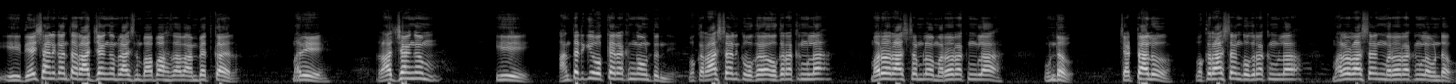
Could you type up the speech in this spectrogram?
ఈ దేశానికంతా రాజ్యాంగం రాసిన బాబాసాహెబ్ అంబేద్కర్ మరి రాజ్యాంగం ఈ అంతటికీ ఒకే రకంగా ఉంటుంది. ఒక రాష్ట్రానికి ఒక ఒక రకంలా మరో రాష్ట్రంలో మరో రకంగా ఉండవు. చట్టాలు ఒక రాష్ట్రానికి ఒక రకంలా మరో రాష్ట్రానికి మరో రకంగా ఉండవు.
